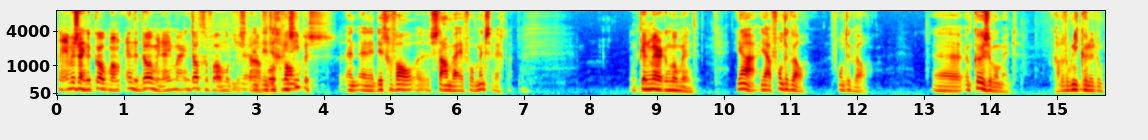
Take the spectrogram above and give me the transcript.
Nee, en we zijn de koopman en de dominee, maar in dat geval moet je staan voor geval, principes. En, en in dit geval staan wij voor mensenrechten. Een kenmerkend moment. Ja, ja, vond ik wel. Vond ik wel. Uh, een keuzemoment. Ik had het ook niet kunnen doen.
